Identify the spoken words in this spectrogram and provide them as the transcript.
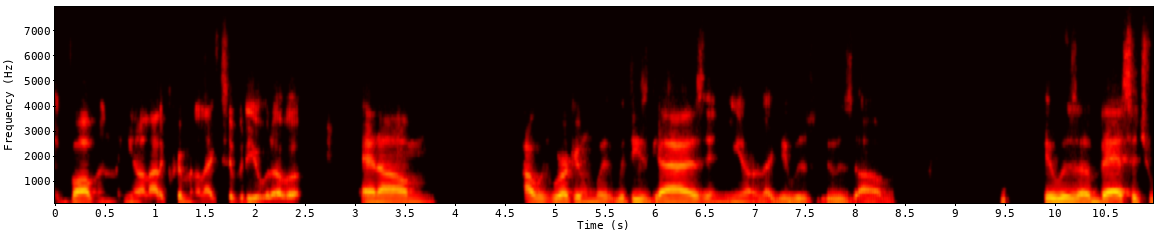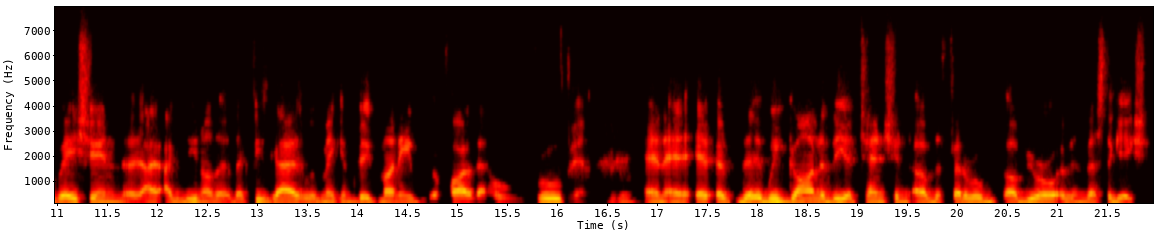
involving you know a lot of criminal activity or whatever, and um I was working with with these guys, and you know like it was it was um it was a bad situation. Uh, I, I you know, the, like these guys were making big money. We were part of that whole group, and mm-hmm. and it, it, it, we gone to the attention of the Federal uh, Bureau of Investigations.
